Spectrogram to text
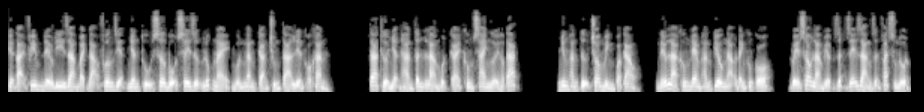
Hiện tại phim đều đi ra bạch đạo phương diện nhân thủ sơ bộ xây dựng lúc này muốn ngăn cản chúng ta liền khó khăn. Ta thừa nhận hàn tân là một cái không sai người hợp tác, nhưng hắn tự cho mình quá cao, nếu là không đem hắn kiêu ngạo đánh không có về sau làm việc rất dễ dàng dẫn phát xung đột.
